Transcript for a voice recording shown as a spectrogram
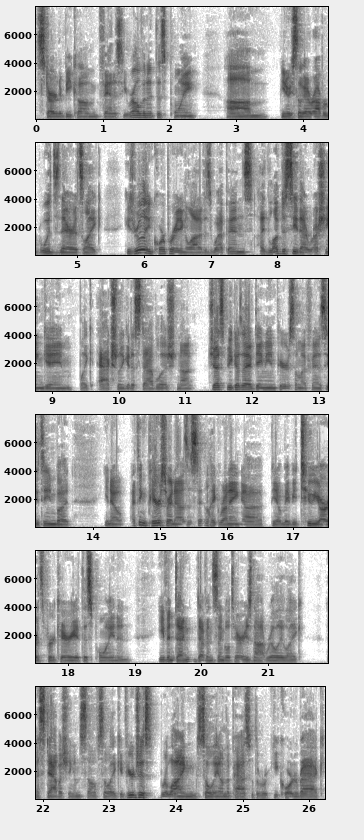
starting to become fantasy relevant at this point. Um, you know, you still got Robert Woods there. It's like he's really incorporating a lot of his weapons. I'd love to see that rushing game like actually get established, not just because I have Dameon Pierce on my fantasy team, but you know, I think Pierce right now is like running, uh, you know, maybe two yards per carry at this point, and even De- Devin Singletary is not really like establishing himself. So like if you're just relying solely on the pass with a rookie quarterback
